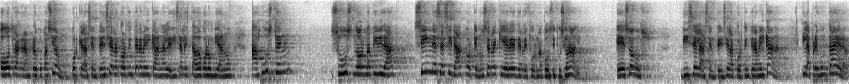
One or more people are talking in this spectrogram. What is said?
otra gran preocupación, porque la sentencia de la Corte Interamericana le dice al Estado colombiano, ajusten su normatividad sin necesidad porque no se requiere de reforma constitucional. Eso dice la sentencia de la Corte Interamericana. Y la pregunta era,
